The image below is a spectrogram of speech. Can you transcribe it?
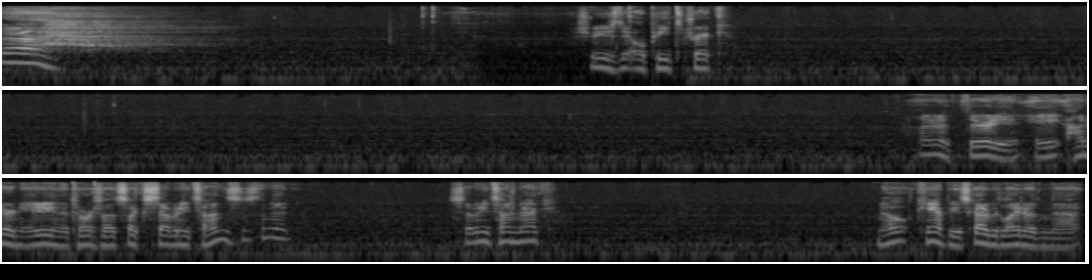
should we use the OP trick? 130 and eight hundred and eighty in the torso. That's like 70 tons, isn't it? 70 ton mech? No, can't be. It's got to be lighter than that.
